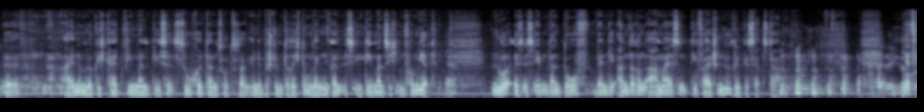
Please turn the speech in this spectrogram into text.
äh, eine Möglichkeit, wie man diese Suche dann sozusagen in eine bestimmte Richtung lenken kann, ist, indem man sich informiert. Ja. Nur es ist eben dann doof, wenn die anderen Ameisen die falschen Hügel gesetzt haben. jetzt,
